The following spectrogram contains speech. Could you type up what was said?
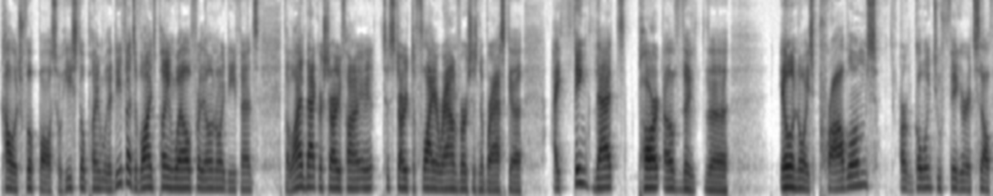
college football. So he's still playing with the defensive line's playing well for the Illinois defense. The linebacker started to started to fly around versus Nebraska. I think that's part of the the Illinois' problems are going to figure itself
